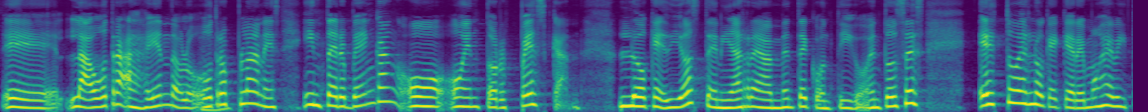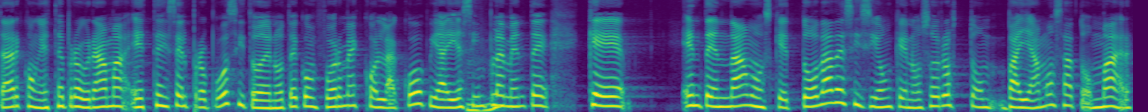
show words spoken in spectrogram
eh, la otra agenda o los otros planes intervengan o, o entorpezcan lo que Dios tenía realmente contigo. Entonces, esto es lo que queremos evitar con este programa. Este es el propósito de no te conformes con la copia y es simplemente que entendamos que toda decisión que nosotros vayamos a tomar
